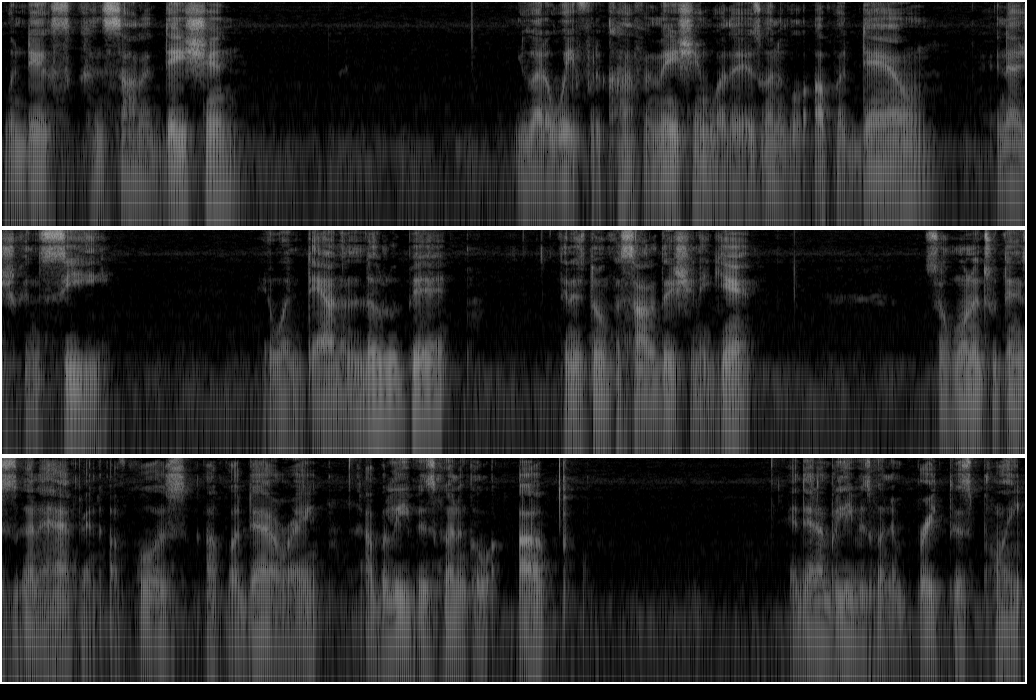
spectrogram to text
When there's consolidation, you got to wait for the confirmation whether it's going to go up or down. And as you can see, it went down a little bit, then it's doing consolidation again. So one or two things is going to happen. Of course, up or down, right? I believe it's going to go up. And then I believe it's going to break this point,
